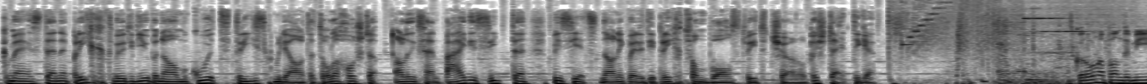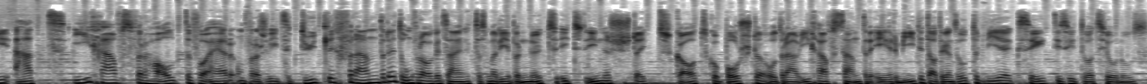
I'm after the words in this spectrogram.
Gemäss diesem Bericht würde die Übernahme gut 30 Milliarden Dollar kosten. Allerdings haben beide Seiten bis jetzt noch nicht den Bericht vom Wall Street Journal bestätigen. Corona-Pandemie hat das Einkaufsverhalten von Herr und Frau Schweizer deutlich verändert. Umfragen zeigen, dass man lieber nicht in die Innenstädte geht, geht posten oder auch Einkaufszentren eher meidet. Adrian Sutter, wie sieht die Situation aus?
